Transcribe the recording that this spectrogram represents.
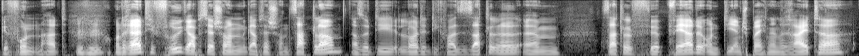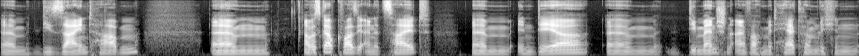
gefunden hat. Mhm. Und relativ früh gab es ja schon, gab es ja schon Sattler, also die Leute, die quasi Sattel, ähm, Sattel für Pferde und die entsprechenden Reiter designt haben. Aber es gab quasi eine Zeit, ähm, in der ähm, die Menschen einfach mit herkömmlichen,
